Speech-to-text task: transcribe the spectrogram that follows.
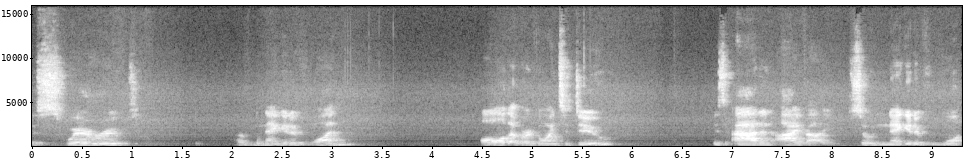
the square root of negative 1, all that we're going to do is add an i value. So negative 1,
